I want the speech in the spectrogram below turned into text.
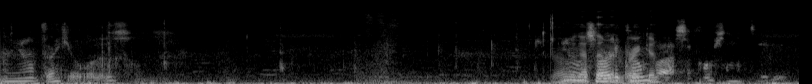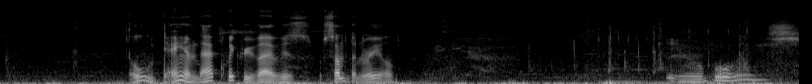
I mean, I don't think it was. Oh, You know, got them hard to of course I'm gonna take it. Oh, damn! That quick revive is something real. You boys.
